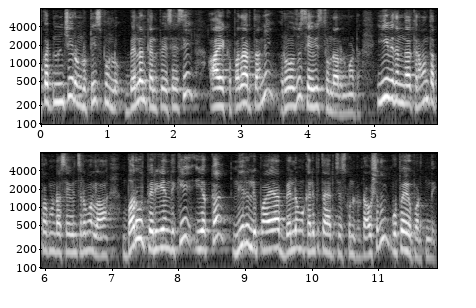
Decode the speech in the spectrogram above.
ఒకటి నుంచి రెండు టీ స్పూన్లు బెల్లం కలిపేసేసి ఆ యొక్క పదార్థాన్ని రోజు సేవిస్తుండాలన్నమాట. ఈ విధంగా క్రమం తప్పకుండా సేవించడం వల్ల బరువు పెరిగేందుకు ఈ యొక్క నీరుల్లిపాయ బెల్లము కలిపి తయారు చేసుకున్నటువంటి ఔషధం ఉపయోగపడుతుంది.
